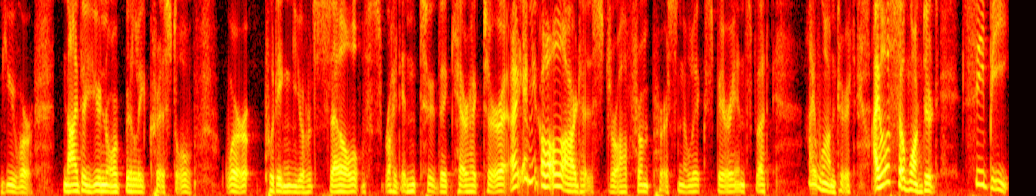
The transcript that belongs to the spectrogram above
you were neither you nor Billy Crystal were putting yourselves right into the character. I, I, mean, all artists draw from personal experience, but I wondered. I also wondered, CB,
